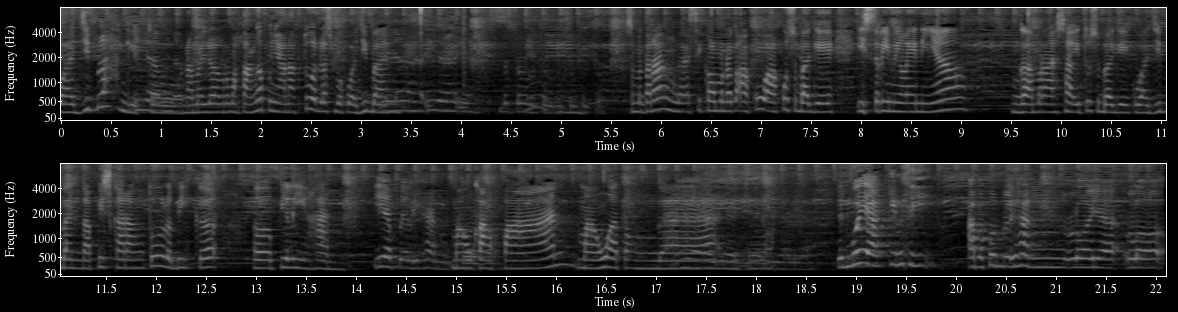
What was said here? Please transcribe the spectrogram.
wajib lah gitu. Iya, Namanya dalam rumah tangga punya anak tuh adalah sebuah kewajiban. Iya, iya, iya. Betul, betul, betul, betul. Sementara enggak sih kalau menurut aku aku sebagai istri milenial nggak merasa itu sebagai kewajiban tapi sekarang tuh lebih ke eh, pilihan. Iya pilihan. betul. mau kapan mau atau enggak Iya, gitu iya, iya, iya. Dan gue yakin sih apa pun pilihan lo ya lo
